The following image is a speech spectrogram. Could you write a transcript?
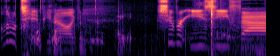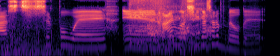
a little tip, you know, like super easy, fast, simple way. And I'm gonna show you guys how to build it.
